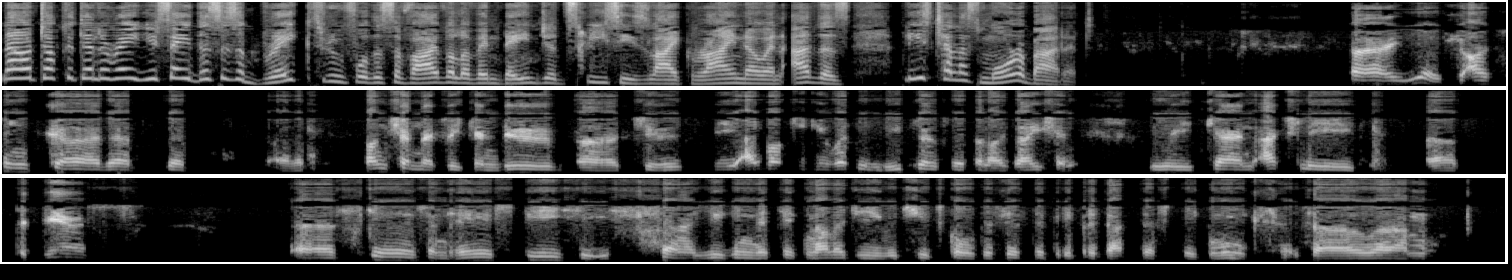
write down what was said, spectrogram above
Now, Dr. de la Rey, you say this is a breakthrough for the survival of endangered species like rhino and others. Please tell us more about it. Uh, yes, I think uh, that the uh, function that we can do uh, to be able to do with in vitro fertilization, we can actually uh, produce uh, scarce and rare species uh, using the technology which is called assisted reproductive techniques. So um,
